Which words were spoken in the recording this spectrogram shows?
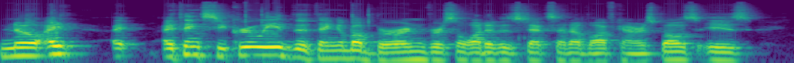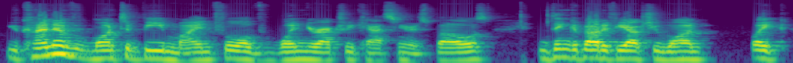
No, I, I I think secretly the thing about burn versus a lot of his decks that have off counter spells is you kind of want to be mindful of when you're actually casting your spells and think about if you actually want like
